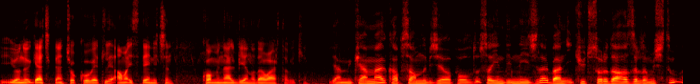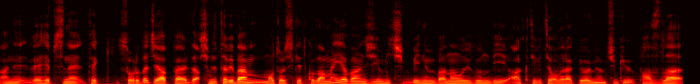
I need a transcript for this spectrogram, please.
yönü gerçekten çok kuvvetli ama isteyen için komünel bir yanı da var tabii ki. Yani mükemmel kapsamlı bir cevap oldu sayın dinleyiciler. Ben 2-3 soru daha hazırlamıştım. Hani ve hepsine tek soruda cevap verdi. Şimdi tabii ben motosiklet kullanmaya yabancıyım. Hiç benim bana uygun bir aktivite olarak görmüyorum. Çünkü fazla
